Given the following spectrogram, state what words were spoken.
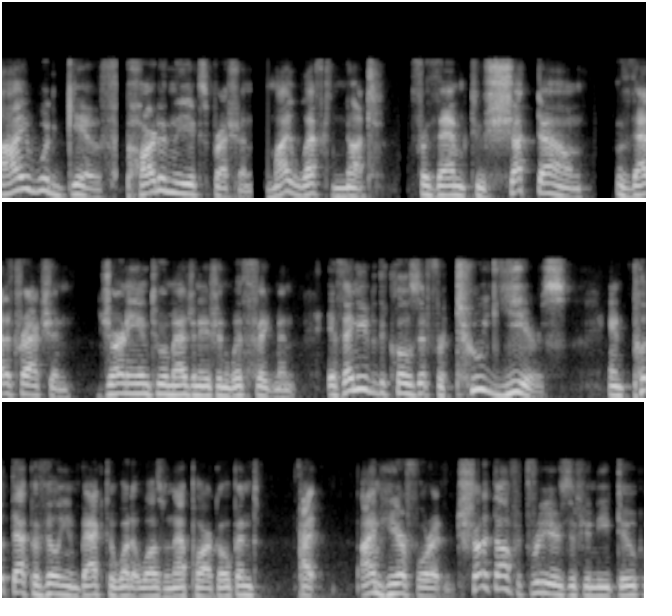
I would give, pardon the expression, my left nut for them to shut down that attraction, Journey into Imagination with Figment. If they needed to close it for two years and put that pavilion back to what it was when that park opened, I I'm here for it. Shut it down for three years if you need to.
